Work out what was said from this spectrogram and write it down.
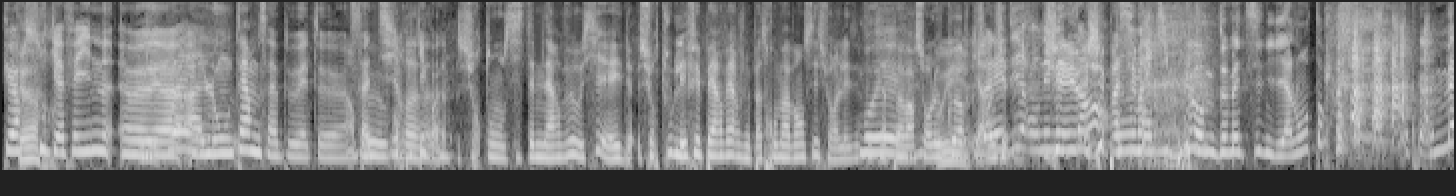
cœur sous caféine, euh, à long terme, ça peut être euh, un ça peu tire compliqué, quoi. sur ton système nerveux aussi et surtout l'effet pervers. Je vais pas trop m'avancer sur les effets Ouais. que ça peut avoir sur le Oui. corps. J'allais j'ai- dire, on est J'ai médecin, j'ai passé on- mon diplôme de médecine il y a longtemps. mais,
